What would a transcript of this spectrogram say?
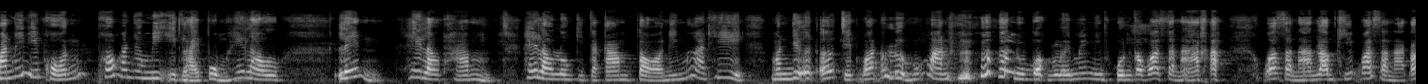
มันไม่มีผล เพราะมันยังมีอีกหลายปุ่มให้เราเล่น ให้เราทำให้เราลงกิจกรรมต่อในเมื่อที่มันเยอะเออเจ็ดวันเอาเรื่องของมันหนูบอกเลยไม่มีผลกับวาสนาค่ะวาสนาลำคลิปวาสนาก็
